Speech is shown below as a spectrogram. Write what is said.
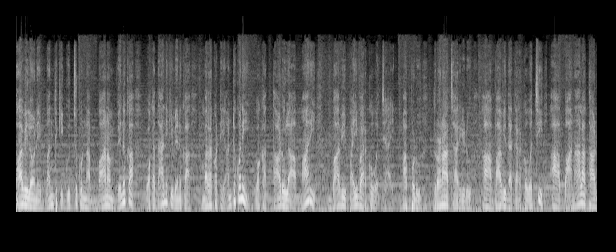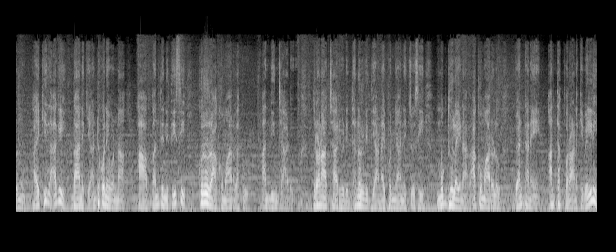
బావిలోని బంతికి గుచ్చుకున్న బాణం వెనుక ఒకదానికి వెనుక మరొకటి అంటుకొని ఒక తాడులా మారి బావి పై వరకు వచ్చాయి. అప్పుడు ద్రోణాచార్యుడు ఆ బావి దగ్గరకు వచ్చి ఆ బాణాల తాడును పైకి లాగి దానికి అంటుకొని ఉన్న ఆ బంతిని తీసి కురు రాకుమారులకు అందించాడు. ద్రోణాచార్యుడి ధనుర్విద్యా నైపుణ్యాన్ని చూసి ముగ్ధులైన రాకుమారులు వెంటనే అంతఃపురానికి వెళ్ళి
